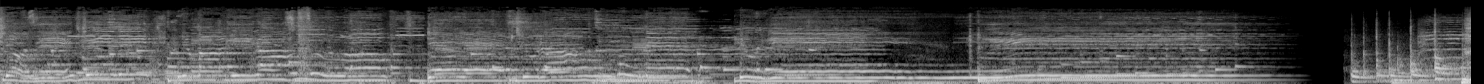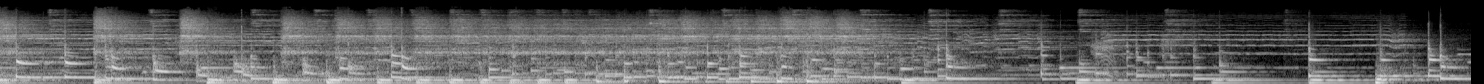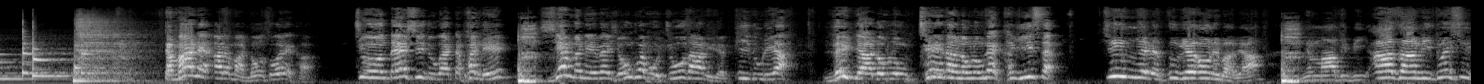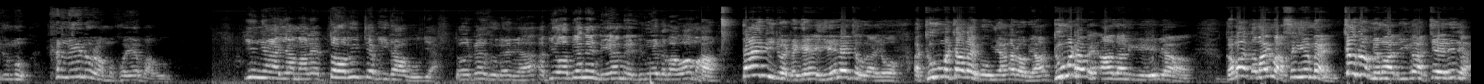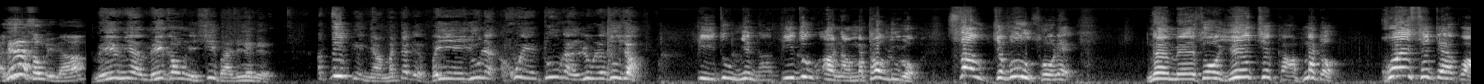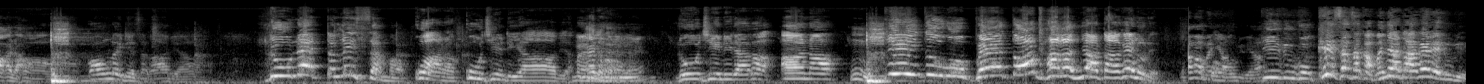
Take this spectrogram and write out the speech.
ရှော့စေ နေတဲ့ပြည်သူတွေကလိပ်ပြာလုံးလုံးခြေတံလုံးလုံးနဲ့ခရီးဆက်ကြီးမြတ်တဲ့သူရဲကောင်းနေပါဗျာမြန်မာပြည်ပြည်အာဇာနည်သွေးရှိသူမို့ခလေးလို့တော့မခေါ်ရပါဘူးပညာအရာမှာလဲတော်ပြီးတက်ပြီးသားဘူးဗျတော်တက်ဆိုလဲဗျာအပျော်ပြက်နဲ့နေရမယ်လူငယ်တဘာဝမှာတိုင်းပြည်တွေတကယ်အရေးလဲကြုံလာရောအထူးမကြောက်လိုက်ပုံများကတော့ဗျာဒူးမထောက်တဲ့အာဇာနည်တွေဗျာကမ္ဘာသမိုင်းမှာစည်ရမှန်ကြောက်တော့မြန်မာပြည်ကကျယ်နေတယ်အလေးနဲ့ဆုံးနေဗျာမင်းမြတ်မေးကောင်းနေရှိပါလေနဲ့အသိပညာမတက်တဲ့ဘယင်ယူနဲ့အခွင့်ထူးကလူလည်းသူကြောင့် ပြည်သူမျက်နှာပြည်သူအာဏာမထောက်လူတော့စောက်ကြဘူးဆိုတဲ့နာမည်ဆိုရေးချစ်ကမှတ်တော့ခွေးစစ်တဲ့ကွာအဲ့ဒါကောင်းလိုက်တဲ့စကားဗျာလူနဲ့တလိမ့်ဆန်မှာကွာတာကိုချင်းတရားဗျာအဲ့ဒါလူချင်းနေတာကအာနာอืมပြည်သူကိုဘယ်တော့ခါကညတာခဲ့လို့လေအမှမညာဘူးဗျာပြည်သူကိုခေတ်ဆက်ဆက်ကမညာတာခဲ့တဲ့လူတွေ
